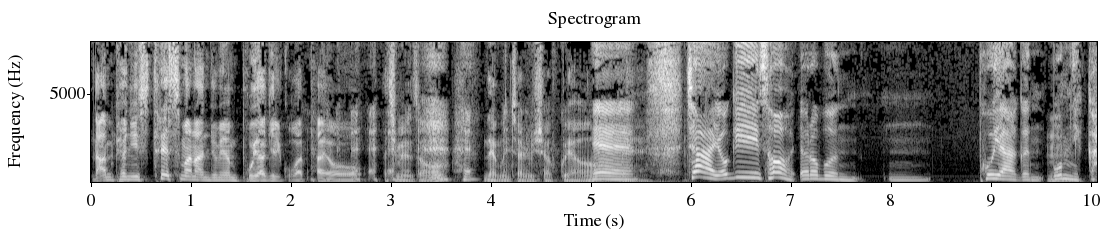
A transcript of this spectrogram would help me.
남편이 스트레스만 안 주면 보약일 것 같아요. 하시면서 네 문자를 주셨고요. 예. 네. 자, 여기서 여러분, 음, 보약은 뭡니까?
